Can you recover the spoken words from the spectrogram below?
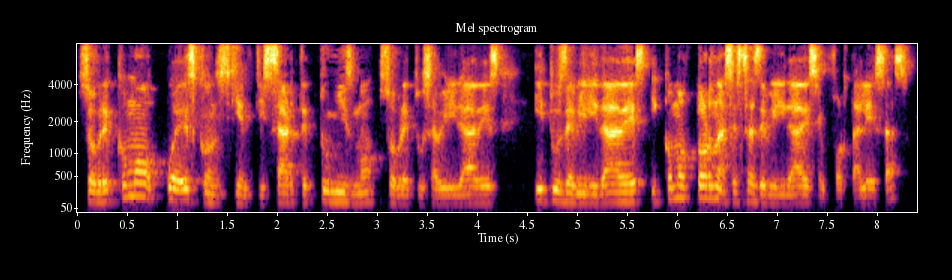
sobre cómo puedes concientizarte tú mismo sobre tus habilidades y tus debilidades y cómo tornas esas debilidades en fortalezas?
